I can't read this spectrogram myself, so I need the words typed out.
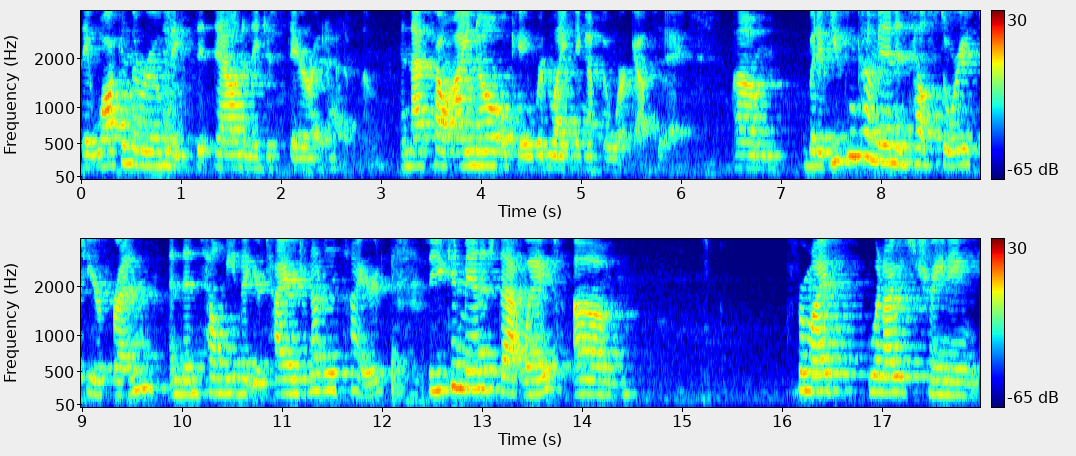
they walk in the room, they sit down and they just stare right ahead of them. And that's how I know, okay, we're lightening up the workout today. Um, but if you can come in and tell stories to your friends and then tell me that you're tired, you're not really tired. So you can manage that way. Um, for my when I was training,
